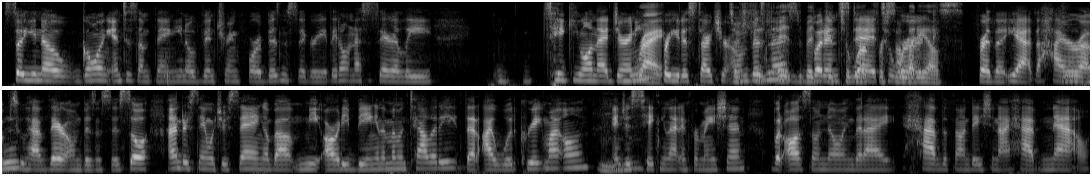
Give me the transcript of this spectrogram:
So, you know, going into something, you know, venturing for a business degree, they don't necessarily take you on that journey Right. for you to start your So own it's just- business, it's but, to- to instead work for somebody work else. for the yeah the higher ups who have their own businesses. So I understand what you're saying about me already being in the mentality that I would create my own and just taking that information, but also knowing that I have the foundation I have now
